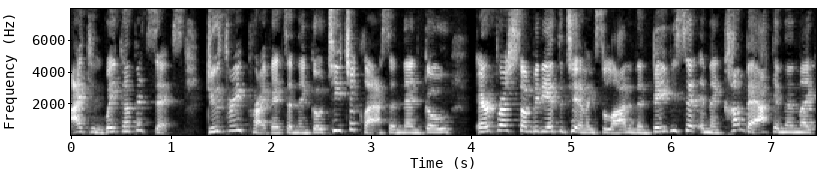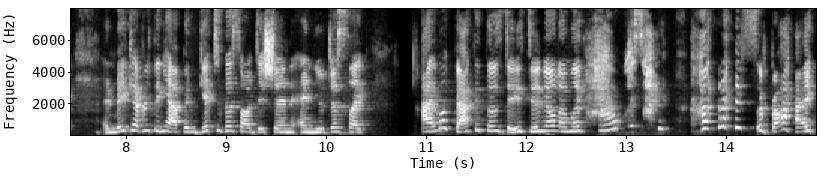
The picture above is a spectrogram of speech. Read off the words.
I can wake up at six, do three privates, and then go teach a class, and then go airbrush somebody at the tanning salon, and then babysit, and then come back, and then like and make everything happen. Get to this audition, and you're just like. I look back at those days, Danielle, and I'm like, how was I? How did I survive?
